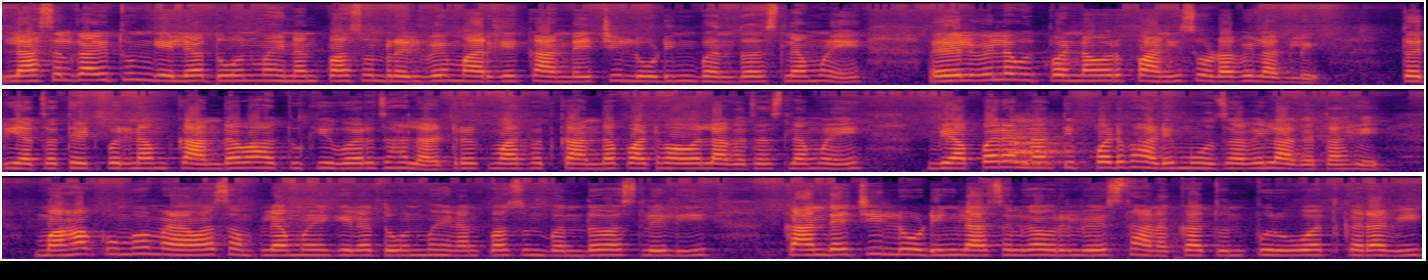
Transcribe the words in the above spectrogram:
लासलगाव येथून गेल्या दोन महिन्यांपासून रेल्वे मार्गे कांद्याची लोडिंग बंद असल्यामुळे रेल्वेला उत्पन्नावर पाणी सोडावे लागले. तर याचा थेट परिणाम कांदा वाहतुकीवर झाला. ट्रकमार्फत कांदा पाठवावा लागत असल्यामुळे व्यापाऱ्यांना तिप्पट भाडे मोजावे लागत आहे. महाकुंभ मेळावा संपल्यामुळे गेल्या दोन महिन्यांपासून बंद असलेली कांद्याची लोडिंग लासलगाव रेल्वे स्थानकातून पूर्ववत करावी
